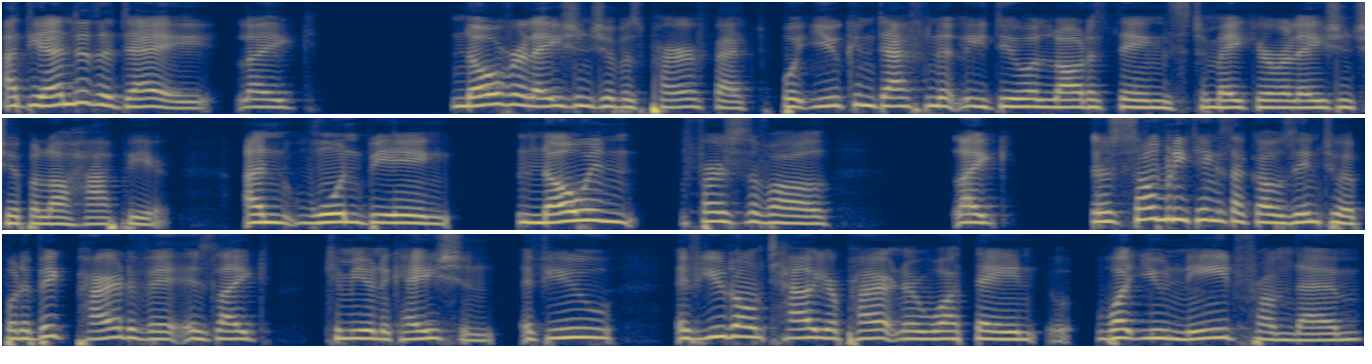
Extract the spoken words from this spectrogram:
at the end of the day, like, no relationship is perfect, but you can definitely do a lot of things to make your relationship a lot happier. And one being knowing, first of all, like there's so many things that goes into it, but a big part of it is like communication. If you if you don't tell your partner what they what you need from them,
